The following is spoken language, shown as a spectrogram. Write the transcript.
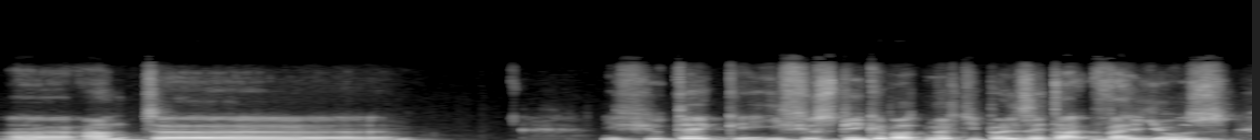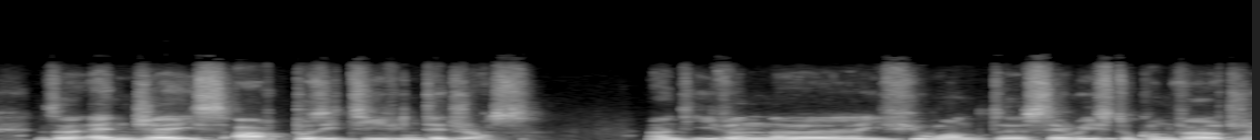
uh, and uh, if you take, if you speak about multiple zeta values, the nj's are positive integers. And even uh, if you want the series to converge,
